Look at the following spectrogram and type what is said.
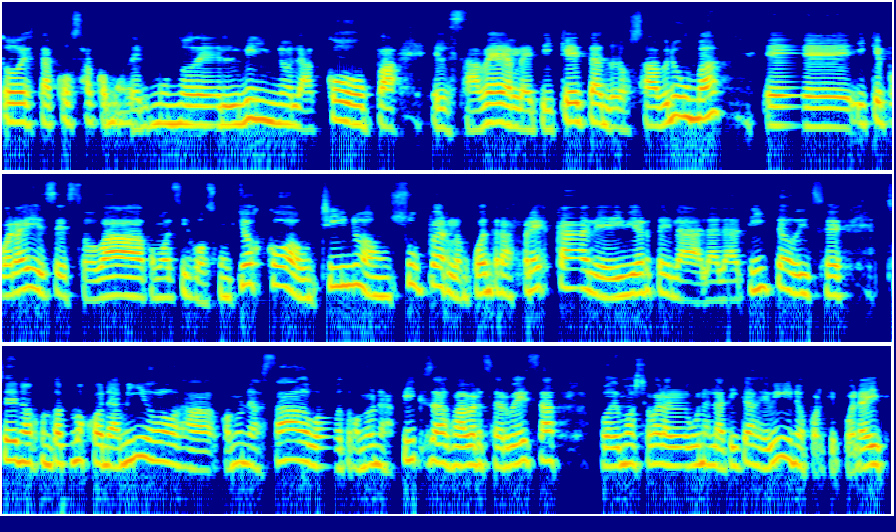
toda esta cosa como del mundo del vino, la copa, el saber, la etiqueta, los abruma, eh, y que por ahí es eso, va, como decís vos, un kiosco, a un chino, a un súper, lo encuentra fresca, le divierte la, latita o dice, che, nos juntamos con amigos a comer un asado o a comer unas pizzas, va a haber cerveza, podemos llevar algunas latitas de vino, porque por ahí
